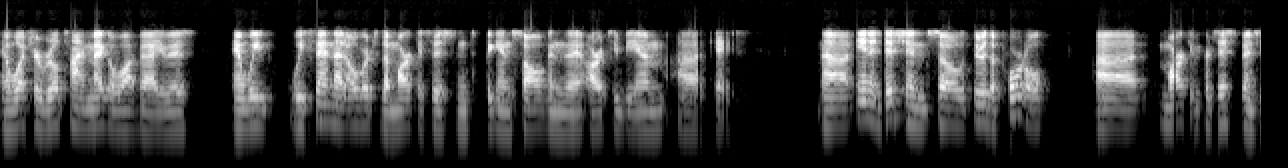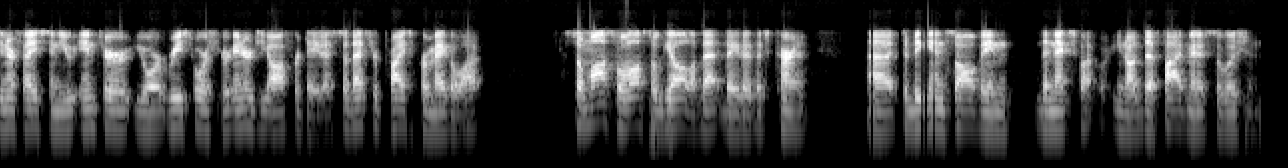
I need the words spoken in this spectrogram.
and what your real-time megawatt value is, and we, we send that over to the market system to begin solving the RTBM uh, case. Uh, in addition, so through the portal, uh, market participants interface and you enter your resource, your energy offer data. So that's your price per megawatt. So Moss will also get all of that data that's current uh, to begin solving the next, you know, the five-minute solution.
